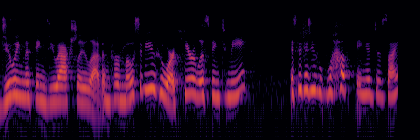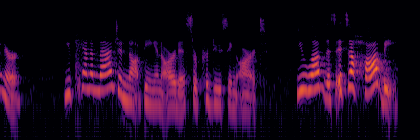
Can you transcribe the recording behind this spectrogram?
doing the things you actually love? And for most of you who are here listening to me, it's because you love being a designer. You can't imagine not being an artist or producing art. You love this, it's a hobby.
